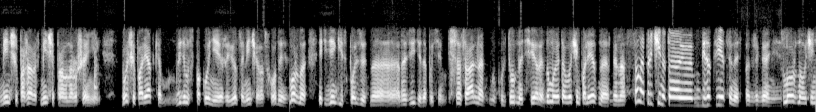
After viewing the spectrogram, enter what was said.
меньше пожаров, меньше правонарушений больше порядка, людям спокойнее живется, меньше расходы. Можно эти деньги использовать на развитие, допустим, социально-культурной сферы. Думаю, это очень полезно для нас. Самая причина – это э, безответственность поджигания. Сложно очень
